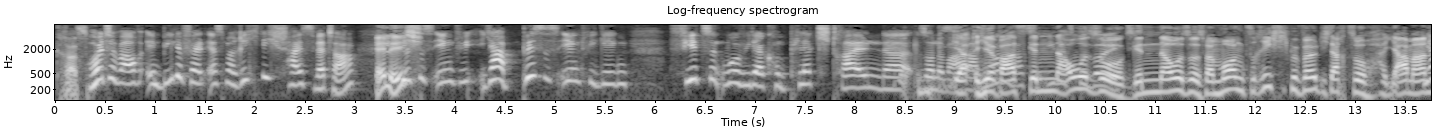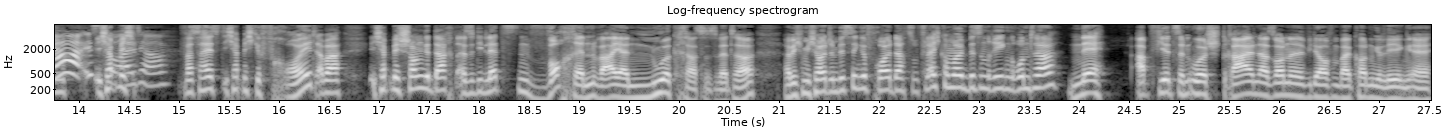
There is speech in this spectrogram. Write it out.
Krass. Heute war auch in Bielefeld erstmal richtig scheiß Wetter. Bis Ehrlich? es irgendwie, ja, bis es irgendwie gegen 14 Uhr wieder komplett strahlender Sonne war. Ja, hier war es genauso, genauso. Es war morgens richtig bewölkt. Ich dachte so, ja Mann, Ja, ist ich so, habe mich, Alter. was heißt, ich habe mich gefreut, aber ich habe mir schon gedacht, also die letzten Wochen war ja nur krasses Wetter. Habe ich mich heute ein bisschen gefreut, dachte so, vielleicht kommt mal ein bisschen Regen runter. Ne, ab 14 Uhr strahlender Sonne wieder auf dem Balkon gelegen, ey.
